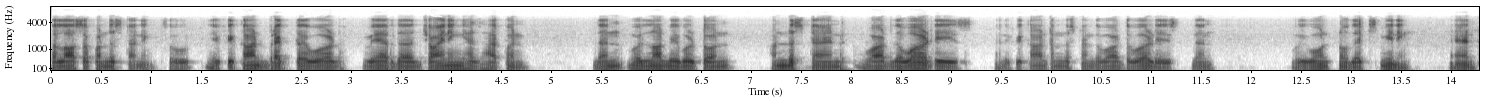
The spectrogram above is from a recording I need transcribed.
the loss of understanding. So if you can't break the word where the joining has happened then we'll not be able to un understand what the word is. And if we can't understand the what the word is then we won't know its meaning. And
